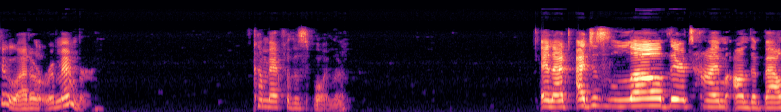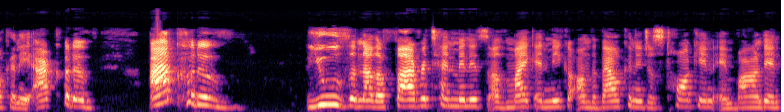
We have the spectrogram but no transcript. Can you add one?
too. I don't remember. Come back for the spoiler and I, I just love their time on the balcony. I could have I could have used another five or ten minutes of Mike and Mika on the balcony just talking and bonding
